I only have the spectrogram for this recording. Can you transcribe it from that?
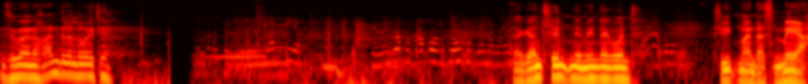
Und sogar noch andere Leute. Da ganz hinten im Hintergrund sieht man das Meer,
